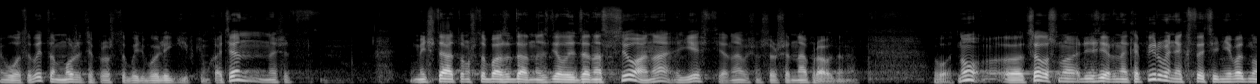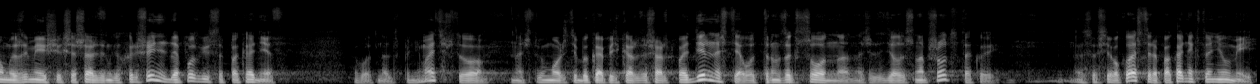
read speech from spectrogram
вот, и вы там можете просто быть более гибким. Хотя, значит, мечта о том, что база данных сделает за нас все, она есть, и она, в общем, совершенно оправдана. Вот. Ну, э, целостно резервное копирование, кстати, ни в одном из имеющихся шардинговых решений для Postgres пока нет. Вот, надо понимать, что значит, вы можете бэкапить каждый шард по отдельности, а вот транзакционно значит, сделать снапшот такой со всего кластера пока никто не умеет.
